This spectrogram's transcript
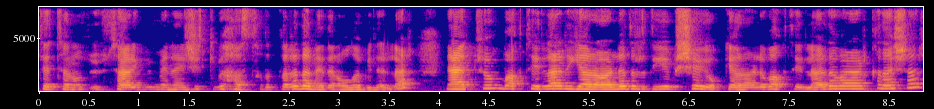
tetanos, ülser gibi menenjit gibi hastalıklara da neden olabilirler. Yani tüm bakteriler yararlıdır diye bir şey yok. Yararlı bakteriler de var arkadaşlar.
